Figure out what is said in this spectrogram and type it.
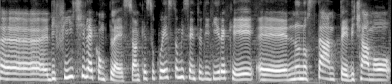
eh, difficile e complesso. Anche su questo mi sento di dire che eh, nonostante diciamo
